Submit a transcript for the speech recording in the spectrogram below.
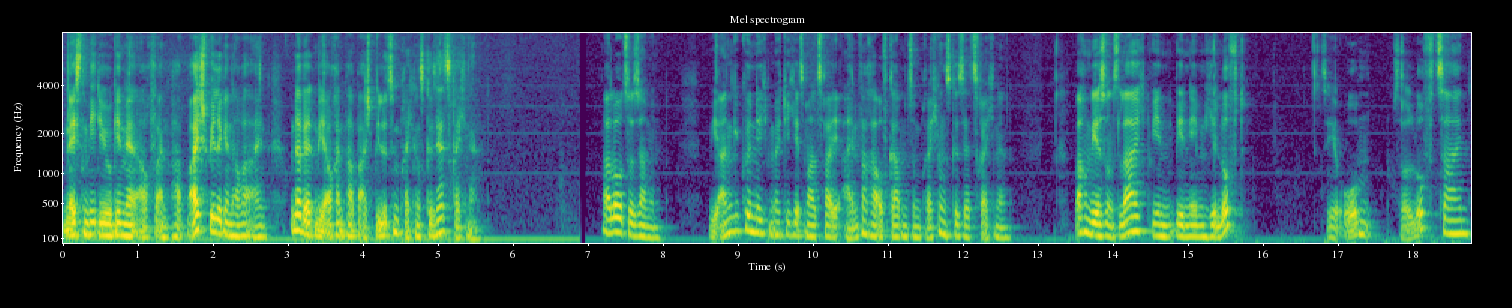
im nächsten Video gehen wir auf ein paar Beispiele genauer ein und da werden wir auch ein paar Beispiele zum Brechungsgesetz rechnen. Hallo zusammen. Wie angekündigt möchte ich jetzt mal zwei einfache Aufgaben zum Brechungsgesetz rechnen. Machen wir es uns leicht, wir, wir nehmen hier Luft. Also hier oben soll Luft sein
